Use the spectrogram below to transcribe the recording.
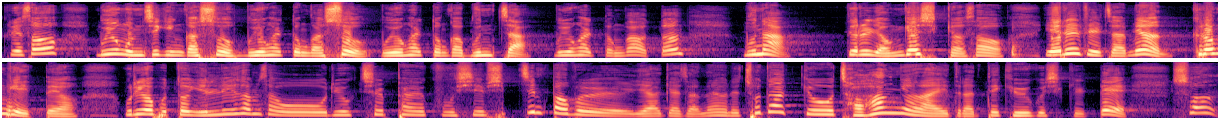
그래서 무용 움직임과 수, 무용 활동과 수, 무용 활동과 문자, 무용 활동과 어떤 문화 들을 연결시켜서 예를 들자면 그런 게 있대요. 우리가 보통 1, 2, 3, 4, 5, 6, 7, 8, 9, 10, 10진법을 이야기하잖아요. 근데 초등학교 저학년 아이들한테 교육을 시킬 때 수학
